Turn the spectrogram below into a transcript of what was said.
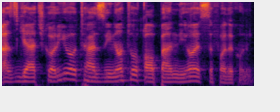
از گچکاری و تزینات و قاببندی ها استفاده کنیم.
